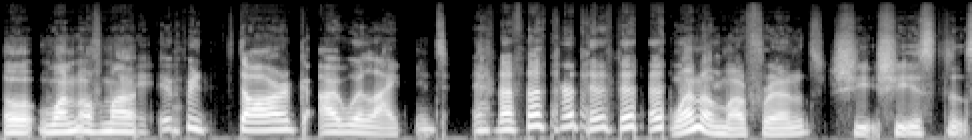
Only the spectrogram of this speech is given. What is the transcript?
Uh, one of my If it's dark, I will like it. one of my friends, she she is the,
